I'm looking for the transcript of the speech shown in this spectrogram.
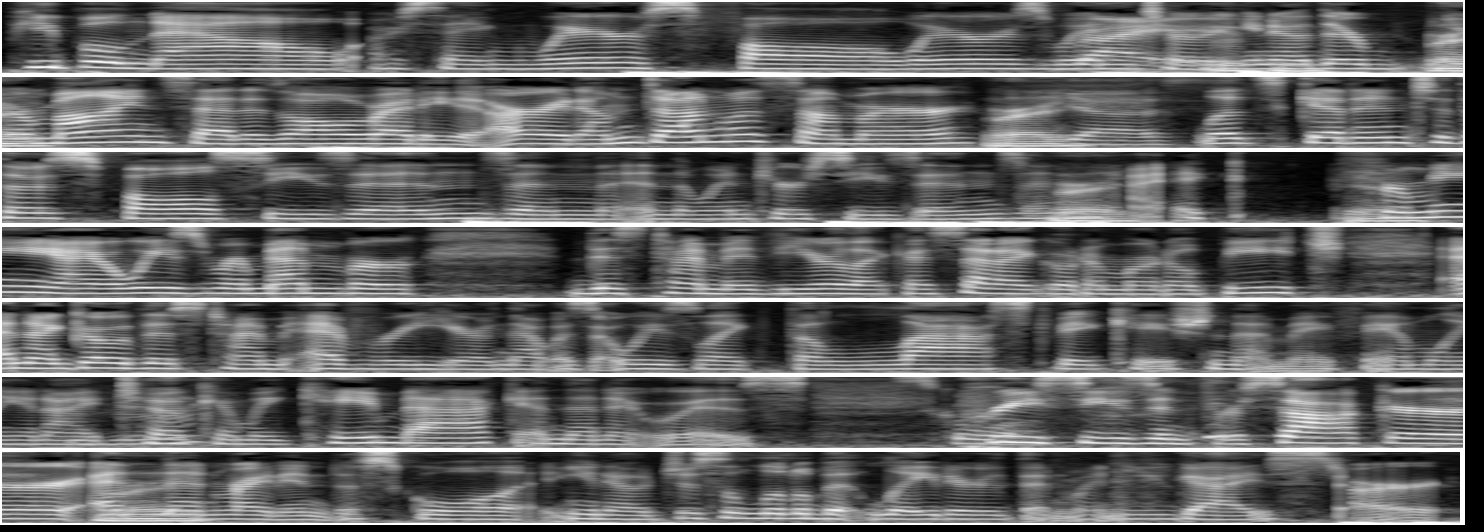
people now are saying, "Where's fall? Where's winter?" Right. You know, their right. your mindset is already, "All right, I'm done with summer. Right. Yes. Let's get into those fall seasons and and the winter seasons." And right. I, yeah. For me, I always remember this time of year. Like I said, I go to Myrtle Beach, and I go this time every year, and that was always like the last vacation that my family and I mm-hmm. took. And we came back, and then it was school. preseason for soccer, and right. then right into school. You know, just a little bit later than when you guys start.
